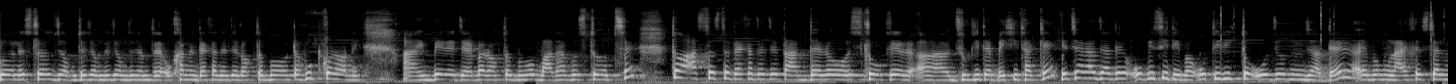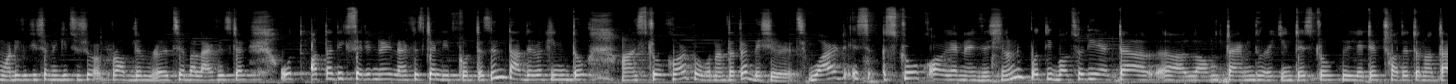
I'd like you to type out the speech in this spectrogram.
কোলেস্টেরল জমতে জমতে জমতে জমতে ওখানে দেখা যায় যে রক্তপ্রবাহটা হুট করে অনেক বেড়ে যায় বা রক্তপ্রবাহ বাধাগ্রস্ত হচ্ছে। তো আস্তে আস্তে দেখা যায় যে তাদেরও স্ট্রোকের ঝুঁকিটা বেশি থাকে। এছাড়া যাদের ওবিসিটি বা অতিরিক্ত ওজন যাদের এবং লাইফস্টাইল মডিফিকেশনে কিছু প্রবলেম রয়েছে বা লাইফস্টাইল অত্যাধিক সেডেন্টারি লাইফস্টাইল লিড করতেছেন, তাদেরও কিন্তু স্ট্রোক হওয়ার প্রবণতাটা বেশি রয়েছে। ওয়ার্ল্ড স্ট্রোক অর্গানাইজেশন প্রতি বছরই একটা লং টাইম ধরে কিন্তু স্ট্রোক রিলেটেড সচেতনতা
